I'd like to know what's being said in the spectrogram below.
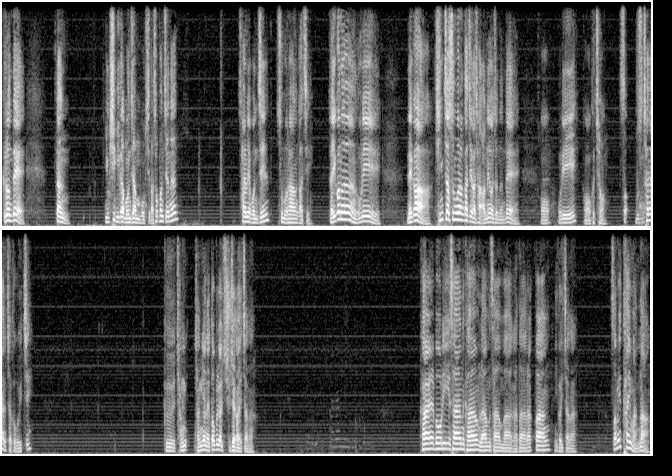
그런데 일단 62가 뭔지 한번 봅시다. 첫 번째는 삶의 본질 21가지. 자, 이거는 우리 내가 진짜 21가지가 잘 안 외워졌는데 어, 우리 어, 그쵸. 써- 무슨 찬양자 그거 뭐 있지? 그 작, 작년에 WR 주제가 있잖아. 갈보리산 감람산 마가다락방 이거 있잖아. 서밋타임 맞나?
